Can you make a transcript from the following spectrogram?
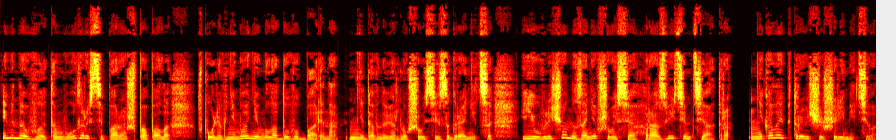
Именно в этом возрасте Параш попала в поле внимания молодого барина, недавно вернувшегося из-за границы и увлеченно занявшегося развитием театра, Николая Петровича Шереметьева.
